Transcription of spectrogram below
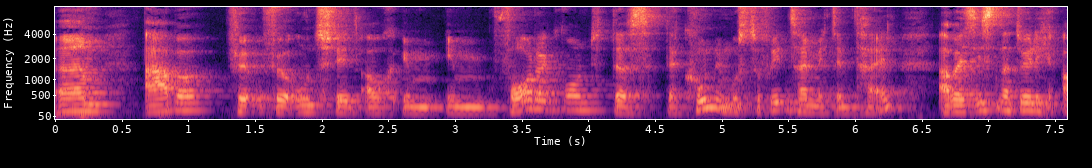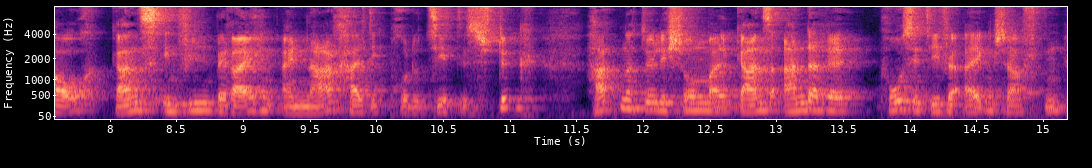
Ähm, aber für, für uns steht auch im, im Vordergrund, dass der Kunde muss zufrieden sein mit dem Teil. Aber es ist natürlich auch ganz in vielen Bereichen ein nachhaltig produziertes Stück hat natürlich schon mal ganz andere positive Eigenschaften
